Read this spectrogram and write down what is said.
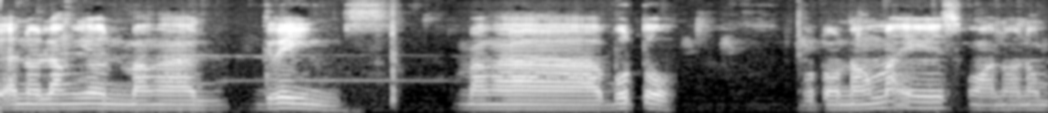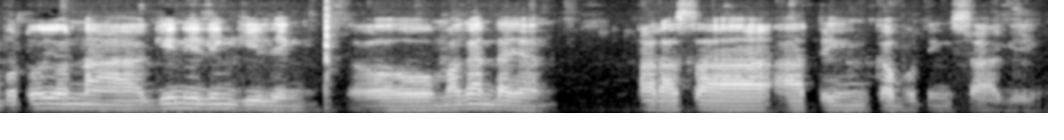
ano lang yon mga grains, mga buto. Buto ng mais, kung ano ng buto yon na giniling-giling. So, maganda yan para sa ating kabuting saging.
